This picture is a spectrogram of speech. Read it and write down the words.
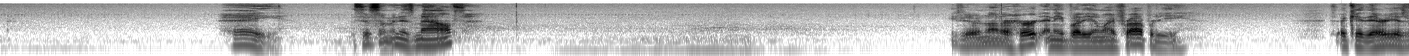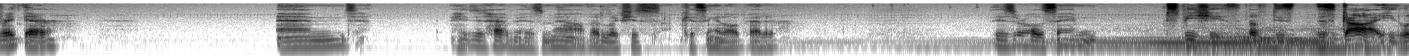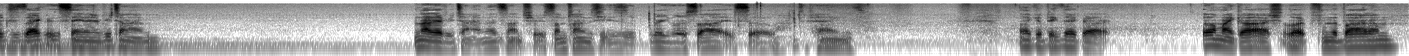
hey, is there something in his mouth? You better not hurt anybody on my property. Okay, there he is right there. And he did have in his mouth. Oh, look, she's kissing it all better. These are all the same species of this, this guy. He looks exactly the same every time. Not every time, that's not true. Sometimes he's a regular size, so it depends. Look how big that got. Oh my gosh, look, from the bottom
